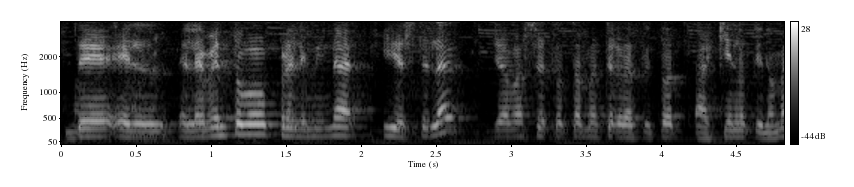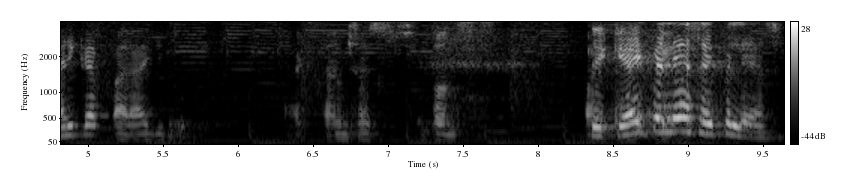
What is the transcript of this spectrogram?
del el evento preliminar y estelar, ya va a ser totalmente gratuito aquí en Latinoamérica para YouTube. Ahí está. Entonces, entonces de que hay peleas, hay peleas.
